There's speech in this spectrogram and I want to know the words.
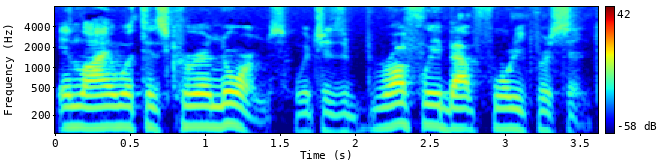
in line with his career norms, which is roughly about 40%.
